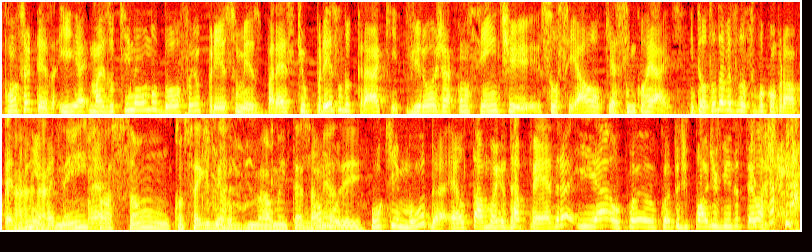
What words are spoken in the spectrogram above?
Com certeza. E, é- mas o que não mudou foi o preço mesmo. Parece que o preço do crack virou já consciente social, que é 5 reais. Então toda vez que você for comprar uma pedrinha, vai Caralho, ser nem 5 reais. inflação consegue derrubar, aumentar essa Não merda muda. aí. O que muda é o tamanho da pedra e a- o, o quanto de pó de vidro tem lá dentro.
